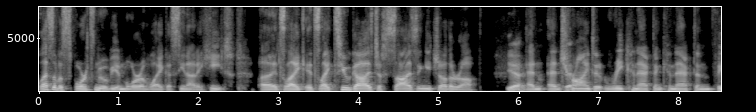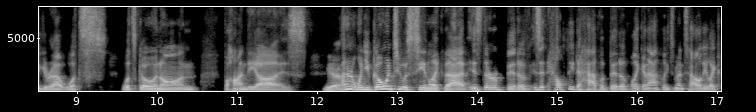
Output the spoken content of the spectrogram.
less of a sports movie and more of like a scene out of Heat. Uh, it's like it's like two guys just sizing each other up Yeah. and and Yeah. trying to reconnect and connect and figure out what's what's going on behind the eyes. Yeah. I don't know. When you go into a scene like that, is there a bit of is it healthy to have a bit of like an athlete's mentality? Like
